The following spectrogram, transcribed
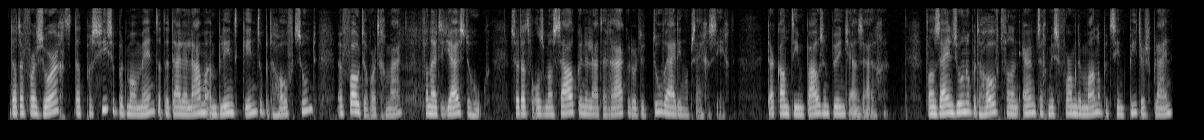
Dat ervoor zorgt dat precies op het moment dat de Dalai Lama een blind kind op het hoofd zoent, een foto wordt gemaakt vanuit de juiste hoek. Zodat we ons massaal kunnen laten raken door de toewijding op zijn gezicht. Daar kan Team Paus een puntje aan zuigen. Van zijn zoen op het hoofd van een ernstig misvormde man op het Sint-Pietersplein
